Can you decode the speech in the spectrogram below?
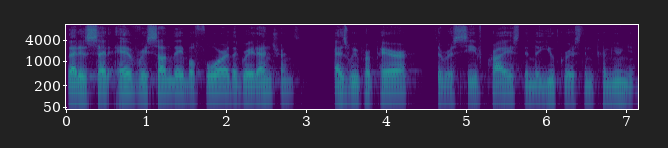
That is said every Sunday before the great entrance as we prepare to receive Christ in the Eucharist and communion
